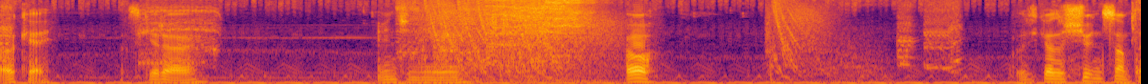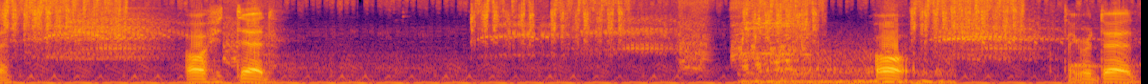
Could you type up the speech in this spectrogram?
Okay. Let's get our engineer. Oh! These guys are shooting something. Oh, he's dead. Oh. I think we're dead.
